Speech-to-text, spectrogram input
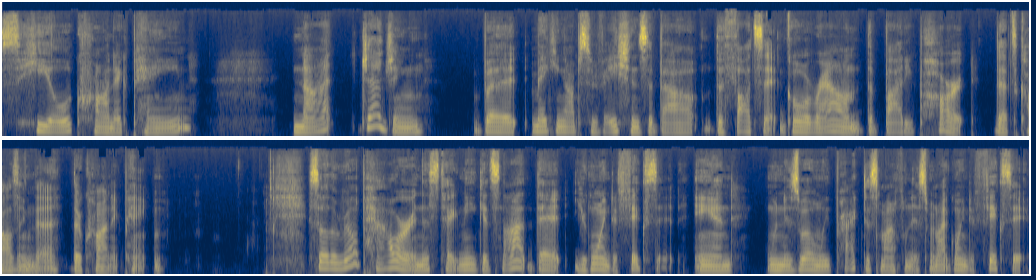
heal chronic pain, not judging, but making observations about the thoughts that go around the body part that's causing the, the chronic pain. So the real power in this technique, it's not that you're going to fix it. And when as well, when we practice mindfulness, we're not going to fix it.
